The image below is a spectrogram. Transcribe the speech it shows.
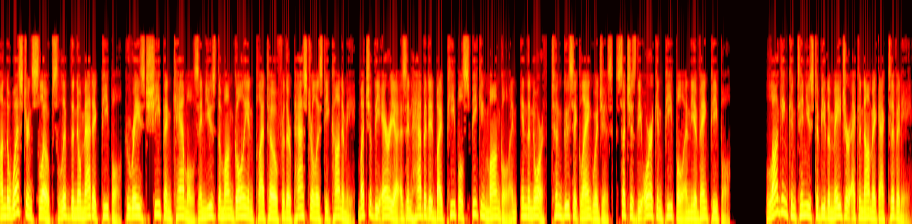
On the western slopes lived the nomadic people, who raised sheep and camels and used the Mongolian plateau for their pastoralist economy. Much of the area is inhabited by people speaking Mongol and, in the north, Tungusic languages, such as the Oroqen people and the Evenk people. Logging continues to be the major economic activity.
